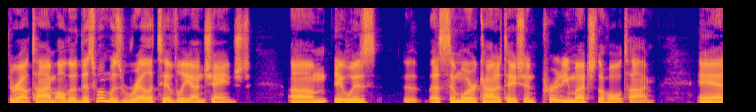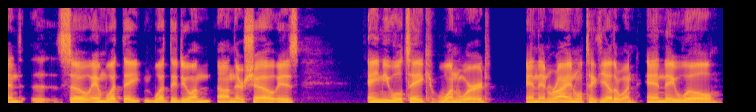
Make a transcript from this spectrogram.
throughout time. Although this one was relatively unchanged, um, it was uh, a similar connotation pretty much the whole time. And uh, so, and what they what they do on on their show is, Amy will take one word and then Ryan will take the other one, and they will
